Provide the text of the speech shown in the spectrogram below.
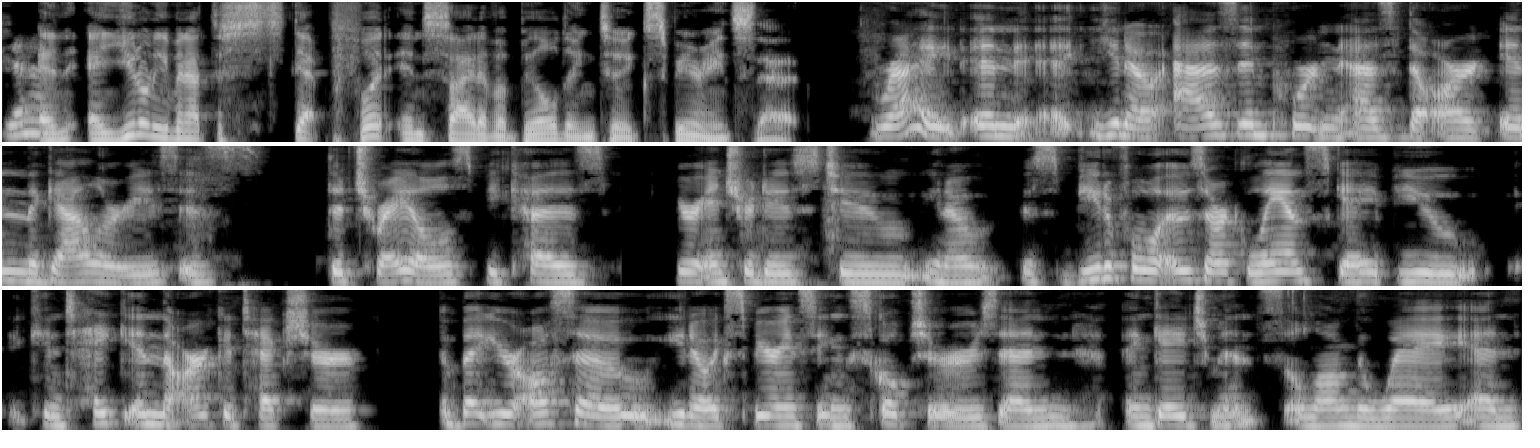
yeah. and and you don't even have to step foot inside of a building to experience that. Right, and uh, you know, as important as the art in the galleries is the trails because you're introduced to you know this beautiful Ozark landscape. You can take in the architecture but you're also you know experiencing sculptures and engagements along the way and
